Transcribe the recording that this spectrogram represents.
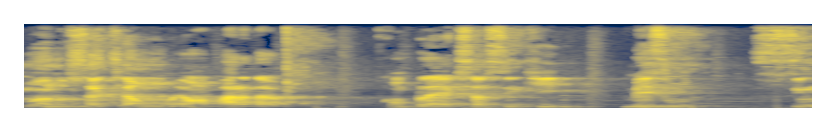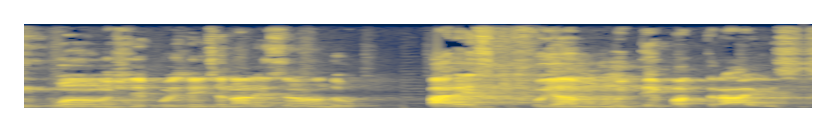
mano, o 7x1 é uma parada complexa, assim, que mesmo cinco anos depois a gente analisando, parece que foi há muito tempo atrás,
